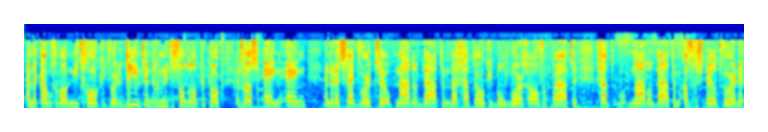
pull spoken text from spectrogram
En er kan gewoon niet gehockeyd worden. 23 minuten stonden er op de klok. Het was 1-1. En de wedstrijd wordt uh, op nader datum, daar gaat de hockeybond morgen over praten... gaat op nader datum afgespeeld worden.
